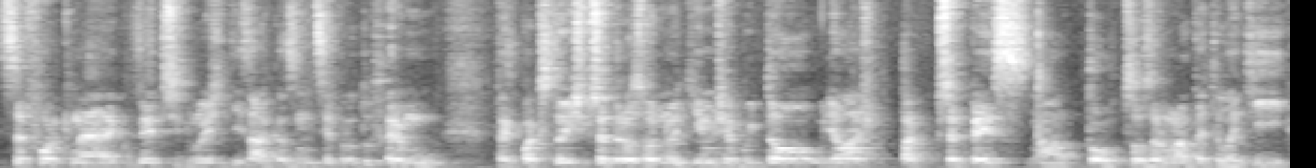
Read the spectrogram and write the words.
se forkne jakoby tři důležitý zákazníci pro tu firmu, tak pak stojíš před rozhodnutím, že buď to uděláš pak přepis na to, co zrovna teď letí,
